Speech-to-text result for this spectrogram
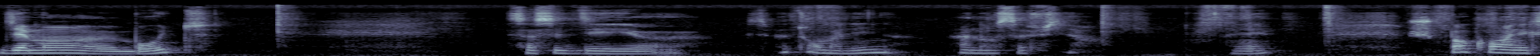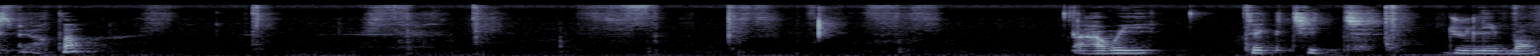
Diamant euh, brut. Ça c'est des... Euh, c'est pas tourmaline Ah non, saphir. Vous voyez? Je suis pas encore un expert, hein Ah oui, Tectite du Liban.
